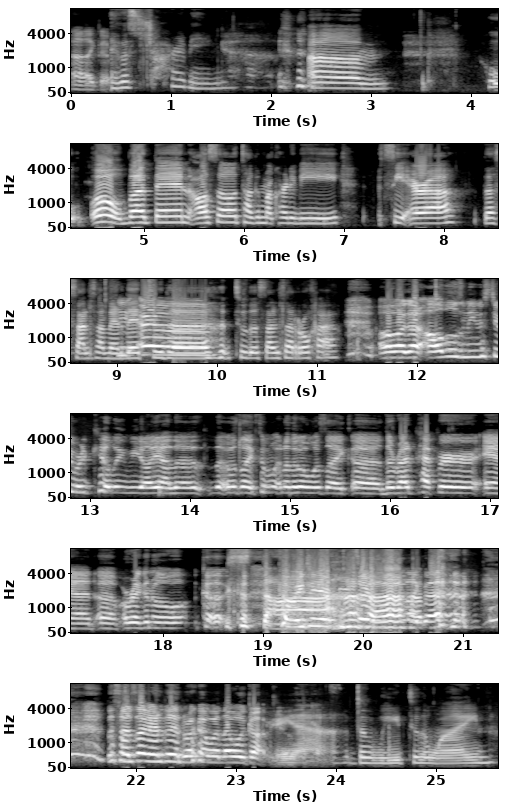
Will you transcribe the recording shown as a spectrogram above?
I liked it. It was charming. um, who? Oh, but then also talking about Cardi B, Ciara, the salsa verde Ciara. to the to the salsa roja. Oh my god, all those memes too were killing me. Oh yeah, the, the it was like some, another one was like uh, the red pepper and uh, oregano co- coming to your something like that. the salsa verde and roja one that one got me. Yeah, the weed to the wine.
